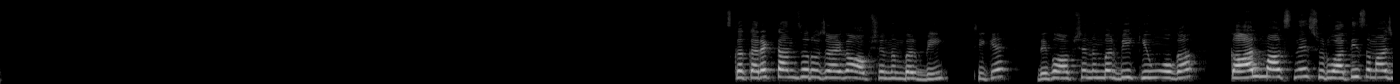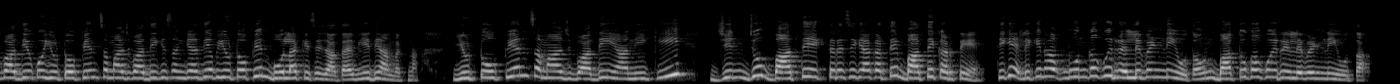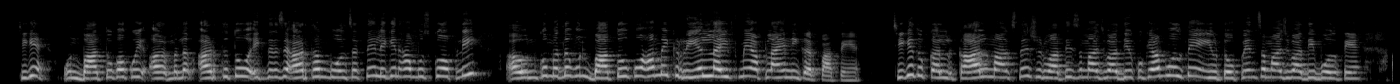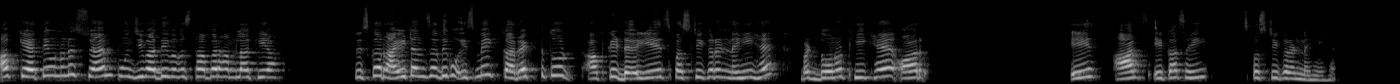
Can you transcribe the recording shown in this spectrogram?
इसका करेक्ट आंसर हो जाएगा ऑप्शन नंबर बी ठीक है? देखो ऑप्शन नंबर बी क्यों होगा? कार्ल मार्क्स ने शुरुआती समाजवादियों को यूटोपियन समाजवादी की संज्ञा दी। अब यूटोपियन बोला किसे जाता है? अब ये ध्यान रखना। यूटोपियन समाजवादी यानी कि जिन जो बातें एक तरह से क्या करते हैं? बातें करते हैं ठीक है? लेकिन हम वो उनका कोई रेलिवेंट नहीं होता। उन बातों का कोई रिलेवेंट नहीं होता ठीक है? उन बातों का कोई अर, मतलब अर्थ तो एक तरह से अर्थ हम बोल सकते हैं लेकिन हम उसको अपनी उनको मतलब उन बातों को हम एक रियल लाइफ में अप्लाई नहीं कर पाते हैं। ठीक है तो कल कार्ल मार्क्स ने शुरुआती समाजवादियों को क्या बोलते हैं? यूटोपियन समाजवादी बोलते हैं। अब कहते हैं उन्होंने स्वयं पूंजीवादी व्यवस्था पर हमला किया। तो इसका राइट आंसर देखो, इसमें करेक्ट तो आपके ये स्पष्टीकरण नहीं है बट दोनों ठीक है और ए आर ए का सही स्पष्टीकरण नहीं है।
